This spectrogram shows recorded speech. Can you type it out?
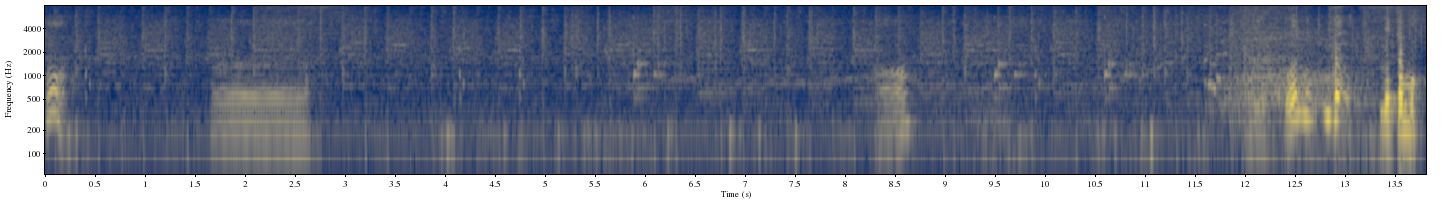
Huh. Eh, ah. Bueno, lo tomo.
